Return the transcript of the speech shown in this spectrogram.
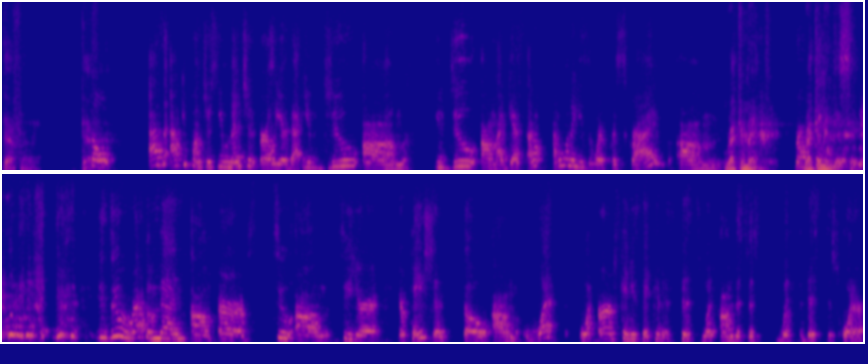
definitely. definitely so as an acupuncturist you mentioned earlier that you do um you do um i guess i don't i don't want to use the word prescribe um recommend recommend this you, you do recommend um, herbs to um, to your your patients. So um, what what herbs can you say could assist with um, this, this with this disorder?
